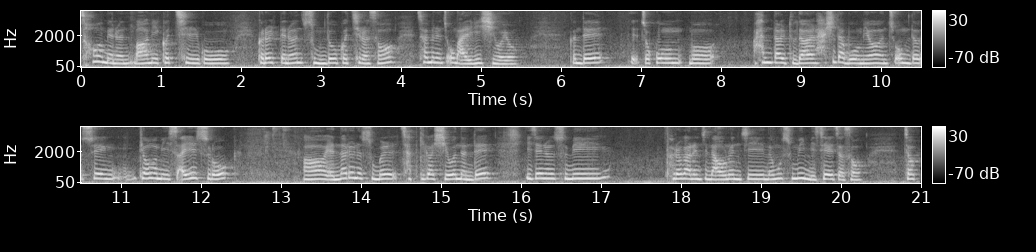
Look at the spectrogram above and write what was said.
처음에는 마음이 거칠고 그럴 때는 숨도 거칠어서 처음에는 조금 알기 쉬워요. 근데 조금 뭐 한 달, 두 달 하시다 보면 좀더 수행 경험이 쌓일수록 아, 옛날에는 숨을 잡기가 쉬웠는데 이제는 숨이 들어가는지 나오는지 너무 숨이 미세해져서 즉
